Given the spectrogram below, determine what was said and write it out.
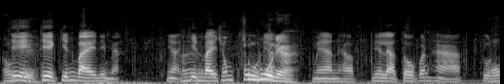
เอาที่สิที่กินใบนี่แหมเนี่ยอ่ากิ กินใบชมชพูมพู่เนี่ยแมนครับนี่แหละตัวปัญหาสุดโอ้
